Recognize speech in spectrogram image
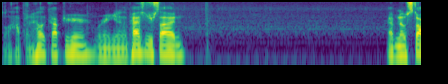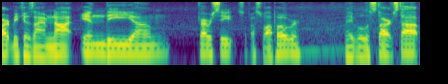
So I'll hop in a helicopter here. We're going to get on the passenger side. I have no start because I am not in the um, driver's seat. So if I swap over, I'm able to start, stop.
